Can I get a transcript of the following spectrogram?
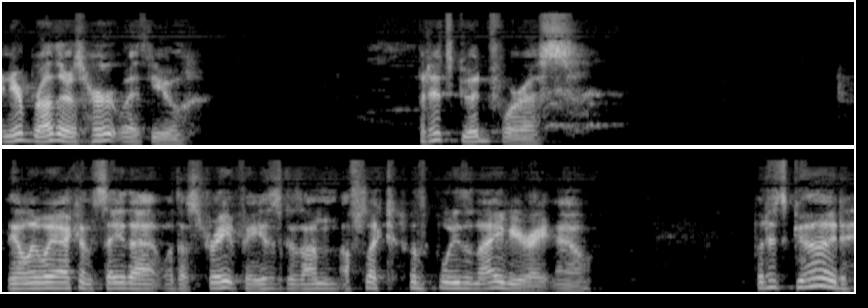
And your brother's hurt with you. But it's good for us. The only way I can say that with a straight face is because I'm afflicted with poison ivy right now. But it's good.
